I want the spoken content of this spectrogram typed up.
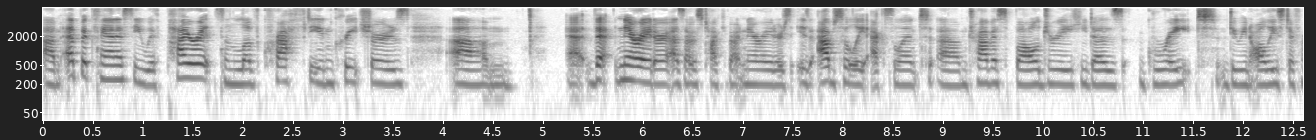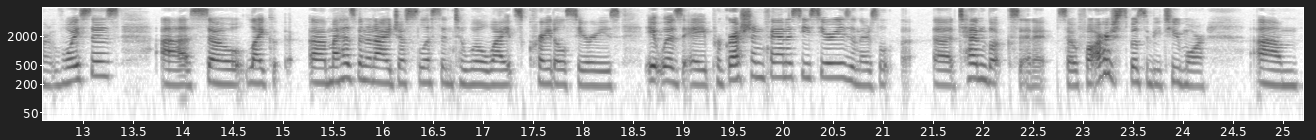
Um, epic fantasy with pirates and Lovecraftian creatures. Um, uh, the narrator, as I was talking about narrators, is absolutely excellent. Um, Travis Baldree, he does great doing all these different voices. Uh, so, like, uh, my husband and I just listened to Will Wight's Cradle series. It was a progression fantasy series, and there's uh, 10 books in it so far. There's supposed to be two more. Um,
